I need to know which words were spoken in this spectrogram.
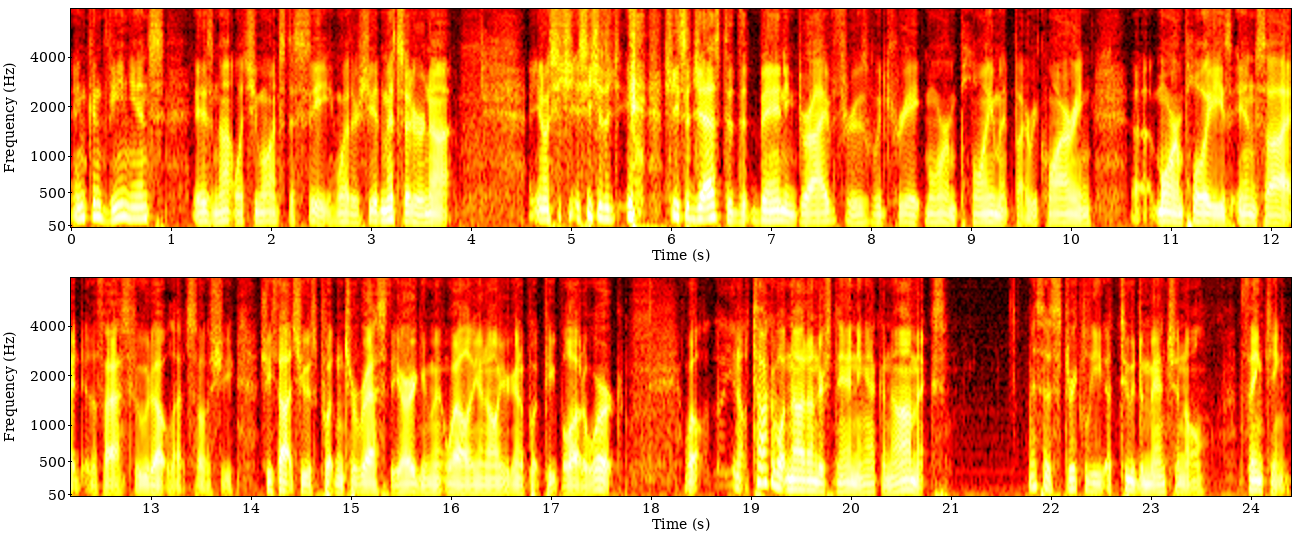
Inconvenience is not what she wants to see, whether she admits it or not. You know, she, she, she, suggested that banning drive-throughs would create more employment by requiring uh, more employees inside the fast food outlet. So she, she thought she was putting to rest the argument, well, you know, you're going to put people out of work. Well, you know, talk about not understanding economics. This is strictly a two-dimensional thinking.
